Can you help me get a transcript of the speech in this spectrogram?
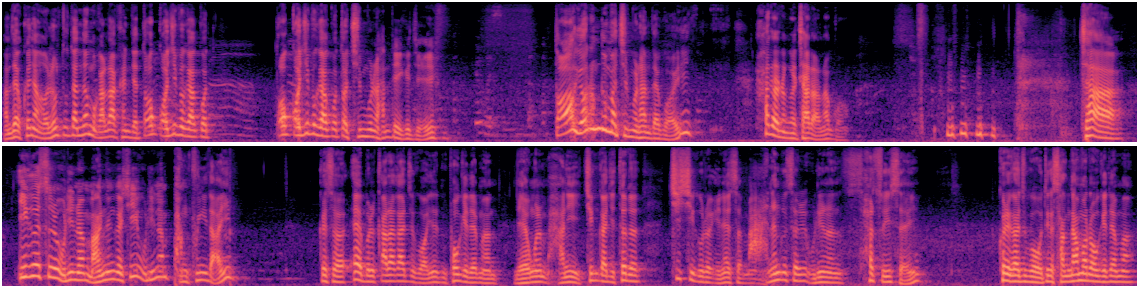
안 돼. 그냥 얼렁뚱땅 넘어가려고 하는데 또 꼬집어 갖고 또 꼬집어 갖고 또 질문을 한대 이거지. 또 이런 것만 질문한다고. 이. 하라는 건 잘 안 하고. 자, 이것을 우리는 막는 것이 우리는 방풍이다. 이. 그래서 앱을 깔아 가지고 이런 보게 되면 내용을 많이 지금까지 들은 지식으로 인해서 많은 것을 우리는 할수 있어요. 그래 가지고 어떻게 상담하러 오게 되면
